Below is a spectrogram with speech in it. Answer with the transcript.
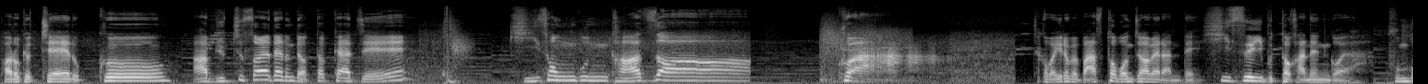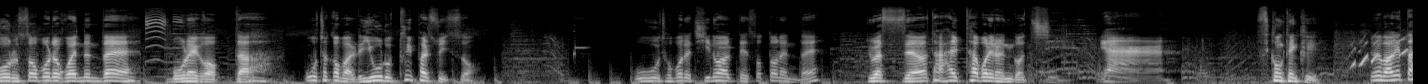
바로 교체해 놓고 아 뮤츠 써야 되는데 어떡하지? 기성군 가자. 과. 잠깐만 이러면 마스터 먼저 하면 안돼. 히스이부터 가는 거야. 분보를 써보려고 했는데 모래가 없다. 오 잠깐만 리오로 투입할 수 있어. 오 저번에 진화할 때 썼던 앤데. 좋았어 다 핥아버리는 거지. 야. 스콩 탱크. 이거 망했다.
